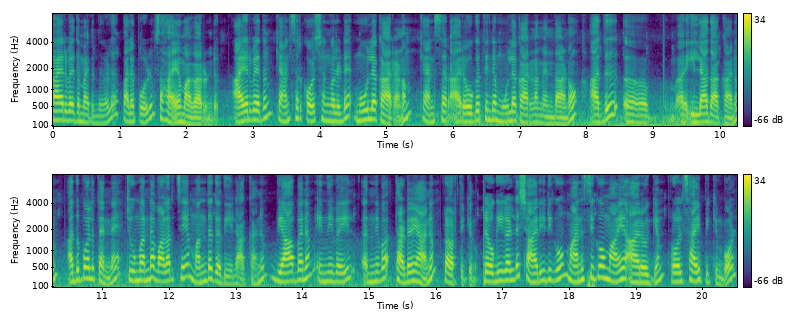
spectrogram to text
ആയുർവേദ മരുന്നുകൾ പലപ്പോഴും സഹായമാകാറുണ്ട്. ആയുർവേദം ക്യാൻസർ കോശങ്ങളുടെ മൂലകാരണം ക്യാൻസർ ആ രോഗത്തിന്റെ മൂലകാരണം എന്താണോ അത് ഇല്ലാതാക്കാനും അതുപോലെ തന്നെ ട്യൂമറിന്റെ വളർച്ചയെ മന്ദഗതിയിലാക്കാനും വ്യാപനം എന്നിവയിൽ എന്നിവ തടയാനും പ്രവർത്തിക്കുന്നു. രോഗികളുടെ ശാരീരികവും മാനസികവുമായ ആരോഗ്യം പ്രോത്സാഹിപ്പിക്കുമ്പോൾ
